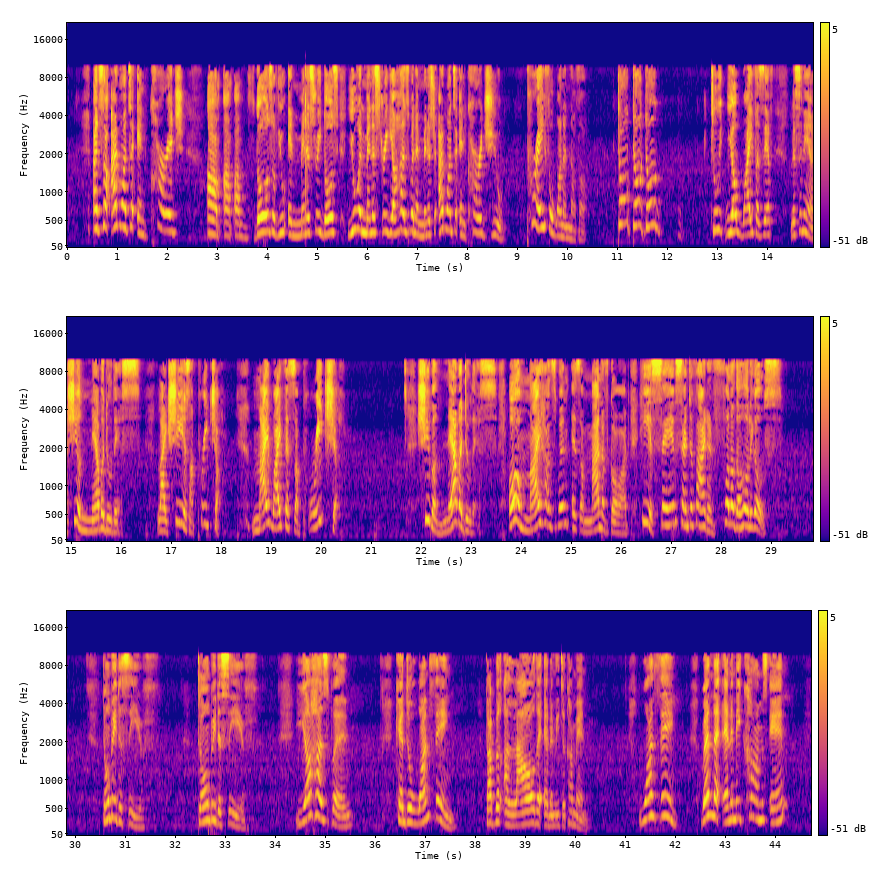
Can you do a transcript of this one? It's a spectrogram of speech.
And so I want to encourage um, um, um, those of you in ministry, those you in ministry, your husband in ministry, I want to encourage you. Pray for one another. Don't, don't, don't treat your wife as if, listen here, she'll never do this like she is a preacher. My wife is a preacher. She will never do this. Oh, my husband is a man of God. He is saved, sanctified, and full of the Holy Ghost. Don't be deceived. Don't be deceived. Your husband can do one thing that will allow the enemy to come in. One thing. When the enemy comes in,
